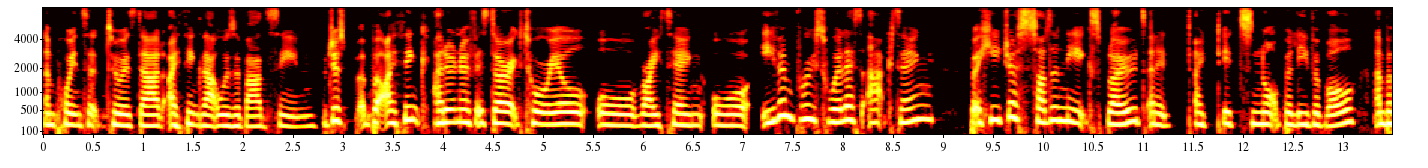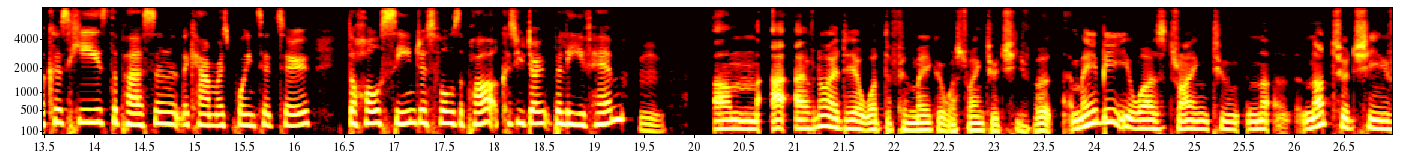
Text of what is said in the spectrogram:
and points it to his dad, I think that was a bad scene. But just, but I think, I don't know if it's directorial or writing or even Bruce Willis acting, but he just suddenly explodes and it, I, it's not believable. And because he's the person that the camera's pointed to, the whole scene just falls apart because you don't believe him. Hmm. Um, I, I have no idea what the filmmaker was trying to achieve, but maybe he was trying to not, not to achieve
